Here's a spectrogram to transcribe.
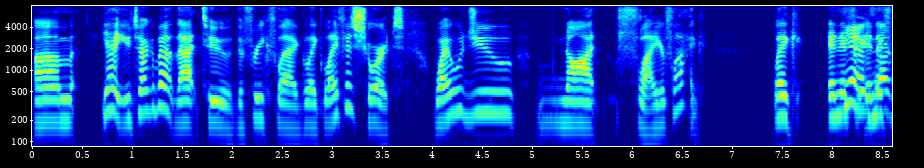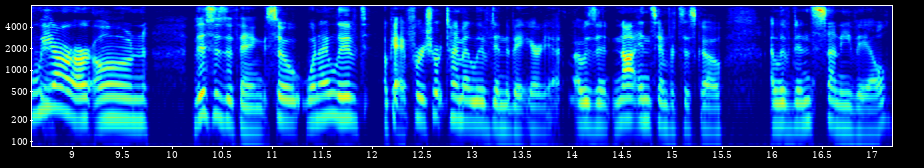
Um, yeah, you talk about that too. The freak flag. Like life is short. Why would you not fly your flag? Like, and if Yeah, and if we are our own, this is the thing. So when I lived, okay, for a short time, I lived in the Bay Area. I was in, not in San Francisco. I lived in Sunnyvale,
